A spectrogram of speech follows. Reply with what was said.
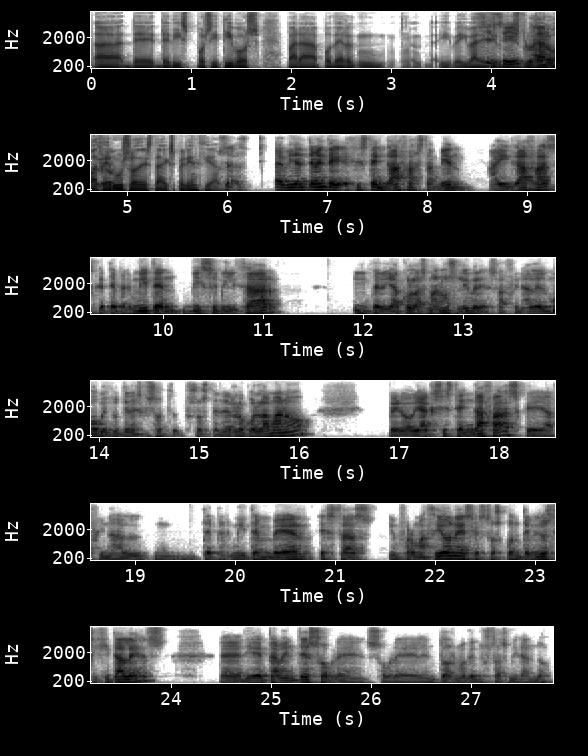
ah, de, dispositivos para poder, mm, iba a decir, disfrutar o hacer uso de esta experiencia. evidentemente existen gafas también. Hay gafas que te permiten visibilizar, y, pero ya con las manos libres. Al final el móvil tú tienes que sostenerlo con la mano, pero ya existen gafas que al final mm, te permiten ver estas informaciones, estos contenidos digitales eh, directamente sobre, sobre el entorno que tú estás mirando.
